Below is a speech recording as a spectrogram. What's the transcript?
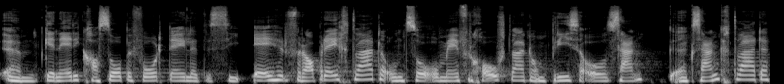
ähm, Generika so bevorteilen, dass sie eher verabreicht werden und so auch mehr verkauft werden und Preise auch senken äh, gesenkt werden.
